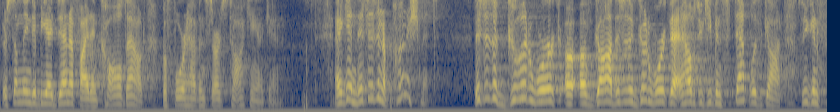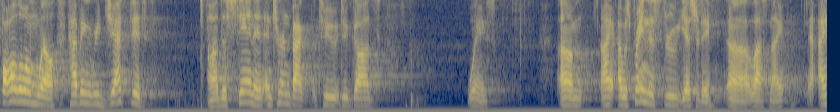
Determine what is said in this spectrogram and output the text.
there's something to be identified and called out before heaven starts talking again. And again, this isn't a punishment. This is a good work of God. This is a good work that helps you keep in step with God so you can follow Him well, having rejected uh, the sin and, and turn back to, to God's ways. Um, I, I, was praying this through yesterday, uh, last night. I,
